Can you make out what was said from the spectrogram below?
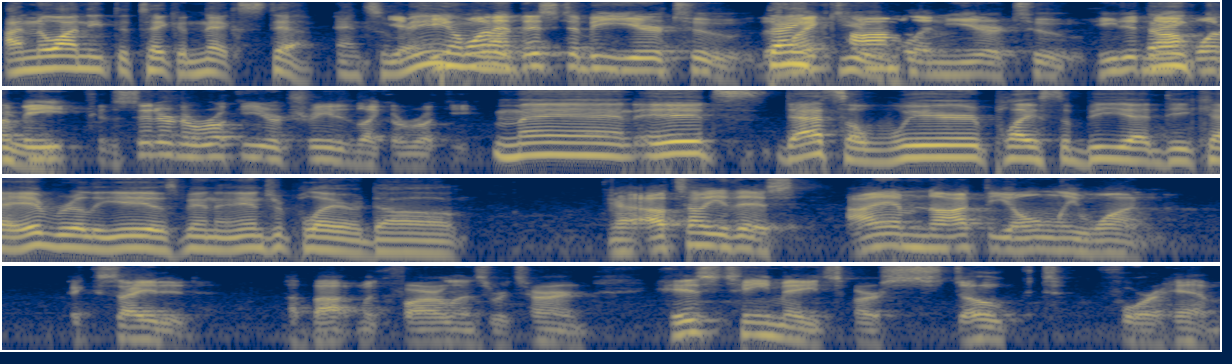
I know I need to take a next step. And to yeah, me, he I'm wanted this to be year two, the Mike you. Tomlin year two. He did Thank not want to be considered a rookie or treated like a rookie. man, it's that's a weird place to be at DK. It really is. Being an injured player, dog. Now, I'll tell you this: I am not the only one excited about McFarland's return. His teammates are stoked for him.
